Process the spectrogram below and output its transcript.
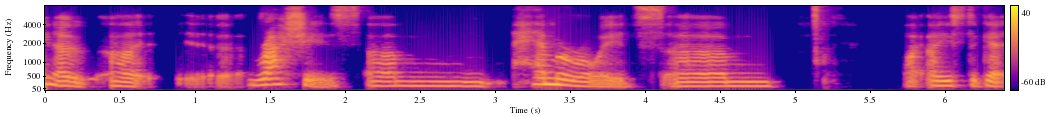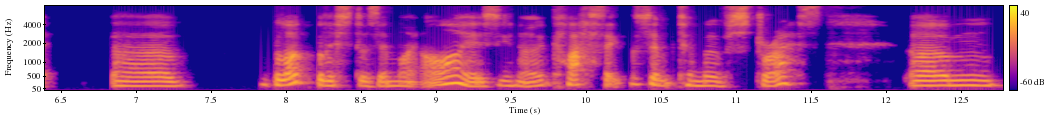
you know, uh, rashes, um, hemorrhoids. Um, I, I, used to get uh, blood blisters in my eyes, you know, classic symptom of stress. Um,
